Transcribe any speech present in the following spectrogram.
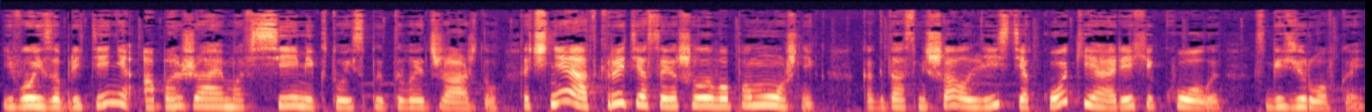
Его изобретение обожаемо всеми, кто испытывает жажду. Точнее, открытие совершил его помощник, когда смешал листья коки и орехи колы с газировкой.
